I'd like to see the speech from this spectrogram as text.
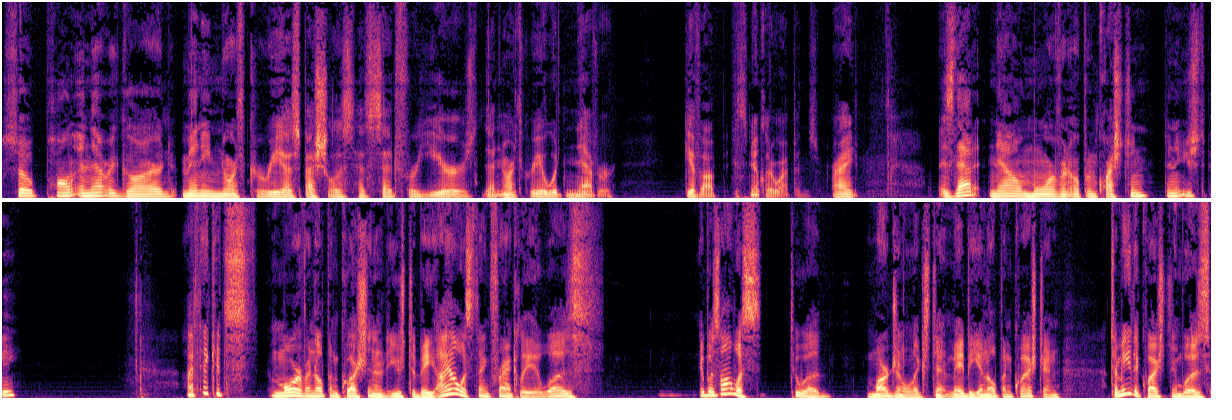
So, Paul, in that regard, many North Korea specialists have said for years that North Korea would never give up its nuclear weapons, right? Is that now more of an open question than it used to be? I think it's more of an open question than it used to be. I always think, frankly, it was it was always to a marginal extent maybe an open question To me, the question was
